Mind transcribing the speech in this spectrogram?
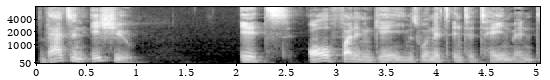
that's an issue. It's all fun and games when it's entertainment,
